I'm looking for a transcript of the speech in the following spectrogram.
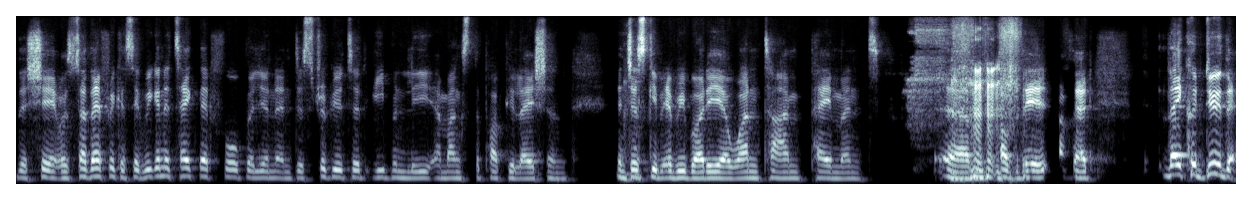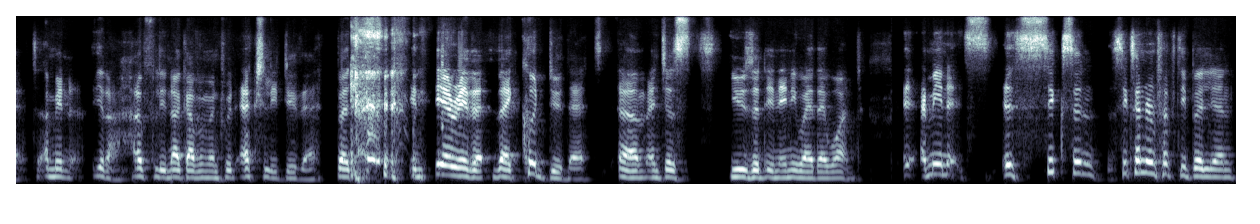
the share, or South Africa said, we're going to take that four billion and distribute it evenly amongst the population, and just give everybody a one-time payment um, of the of that. They could do that. I mean, you know, hopefully no government would actually do that, but in theory that they could do that um, and just use it in any way they want. I- mean, it's it's six and six hundred and fifty billion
